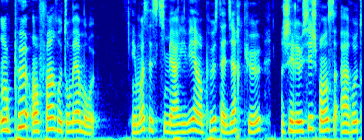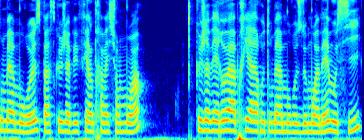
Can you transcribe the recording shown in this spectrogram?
on peut enfin retomber amoureux. Et moi, c'est ce qui m'est arrivé un peu, c'est-à-dire que j'ai réussi, je pense, à retomber amoureuse parce que j'avais fait un travail sur moi, que j'avais réappris à retomber amoureuse de moi-même aussi,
